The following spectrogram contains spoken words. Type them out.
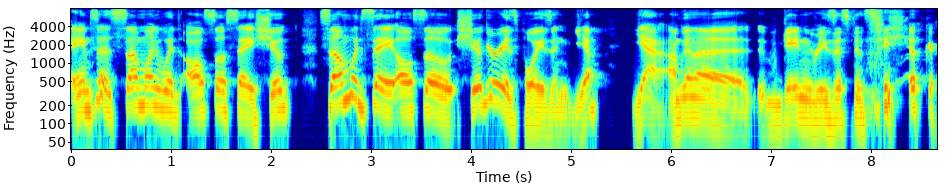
Aim says someone would also say sugar. Some would say also sugar is poison. Yep. Yeah, I'm gonna gain resistance to sugar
